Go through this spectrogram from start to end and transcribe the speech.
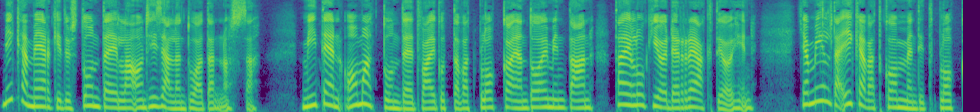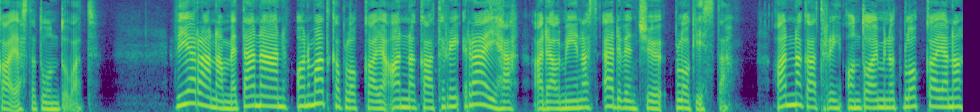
mikä merkitys tunteilla on sisällön tuotannossa? Miten omat tunteet vaikuttavat blokkaajan toimintaan tai lukijoiden reaktioihin? Ja miltä ikävät kommentit blokkaajasta tuntuvat? Vieraanamme tänään on matkablokkaaja Anna-Katri Räihä Adalminas Adventure-blogista. Anna-Katri on toiminut blokkaajana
